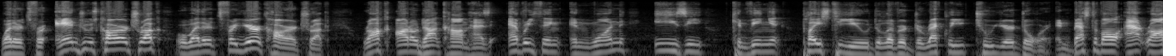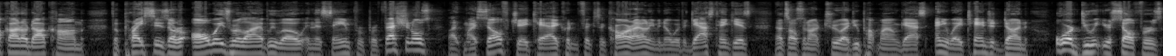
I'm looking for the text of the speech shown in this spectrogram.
Whether it's for Andrew's car or truck, or whether it's for your car or truck, RockAuto.com has everything in one easy, convenient place to you delivered directly to your door. And best of all, at rockauto.com, the prices are always reliably low and the same for professionals like myself. JK, I couldn't fix a car. I don't even know where the gas tank is. That's also not true. I do pump my own gas. Anyway, tangent done. Or do it yourselfers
